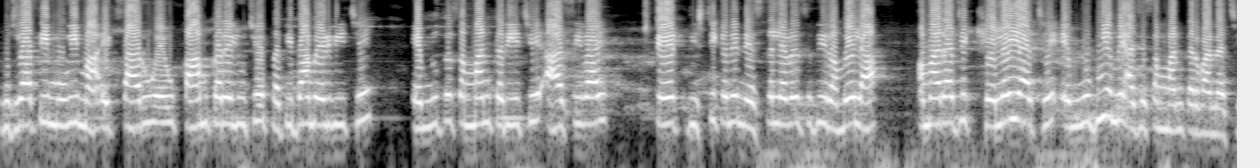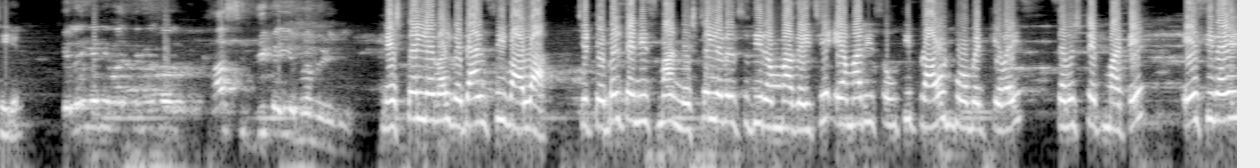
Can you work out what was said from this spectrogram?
ગુજરાતી મૂવીમાં એક સારું એવું કામ કરેલું છે પ્રતિભા મેળવી છે. એમનું તો સન્માન કરીએ છીએ. આ સિવાય સ્ટેટ ડિસ્ટ્રિક્ટ અને નેશનલ લેવલ સુધી રમેલા અમારા જે ખેલૈયા છે એમનું બી અમે આજે સન્માન કરવાના છીએ. નેશનલ લેવલ વેદાંશી વાલા જે ટેબલ ટેનિસમાં નેશનલ લેવલ સુધી રમવા ગઈ છે એ અમારી સૌથી પ્રાઉડ મોમેન્ટ કહેવાય સેવન સ્ટેપ માટે. એ સિવાય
